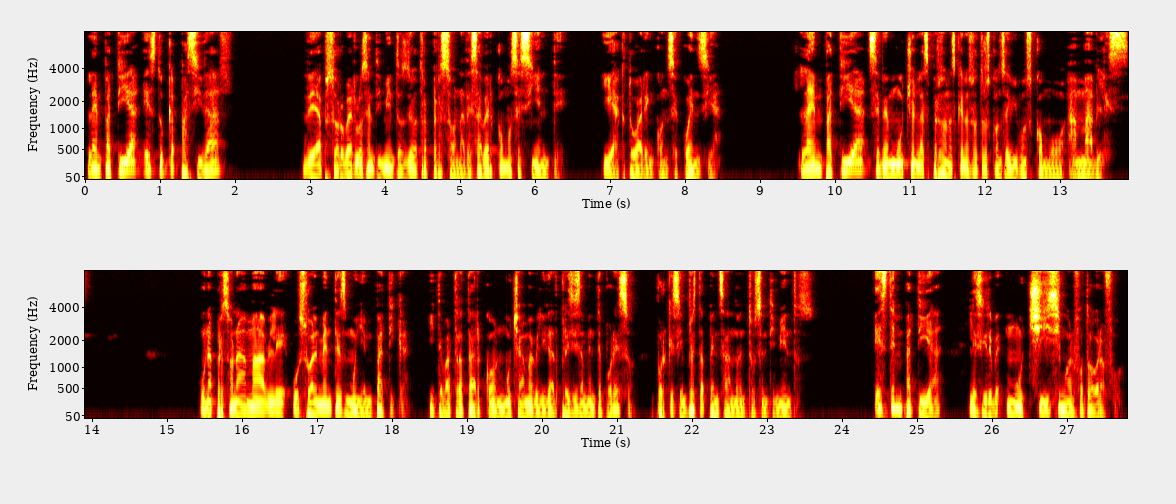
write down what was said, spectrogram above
La empatía es tu capacidad de absorber los sentimientos de otra persona, de saber cómo se siente y actuar en consecuencia. La empatía se ve mucho en las personas que nosotros concebimos como amables. Una persona amable usualmente es muy empática y te va a tratar con mucha amabilidad precisamente por eso, porque siempre está pensando en tus sentimientos. Esta empatía le sirve muchísimo al fotógrafo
